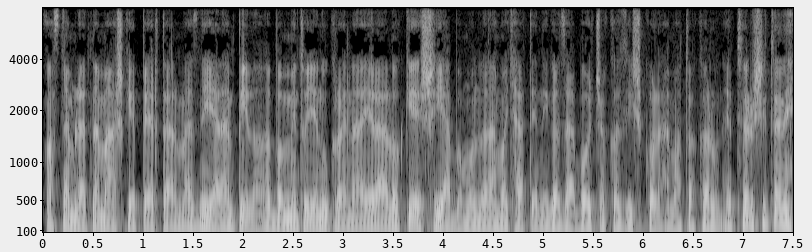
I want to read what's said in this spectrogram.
azt nem lehetne másképp értelmezni jelen pillanatban, mint hogy én Ukrajnáért állok és hiába mondanám, hogy hát én igazából csak az iskolámat akarom népszerűsíteni,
